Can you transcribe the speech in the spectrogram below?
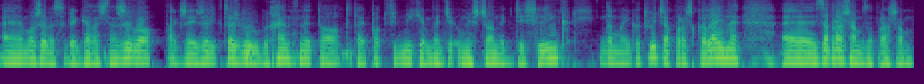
e, możemy sobie gadać na żywo, także jeżeli ktoś byłby chętny, to tutaj pod filmikiem będzie umieszczony gdzieś link do mojego Twitcha po raz kolejny. Zapraszam, zapraszam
